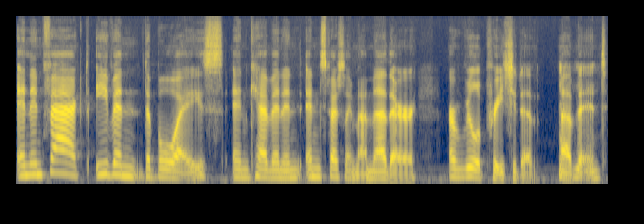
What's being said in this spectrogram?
and in fact, even the boys and Kevin and, and especially my mother are real appreciative of mm-hmm. it.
